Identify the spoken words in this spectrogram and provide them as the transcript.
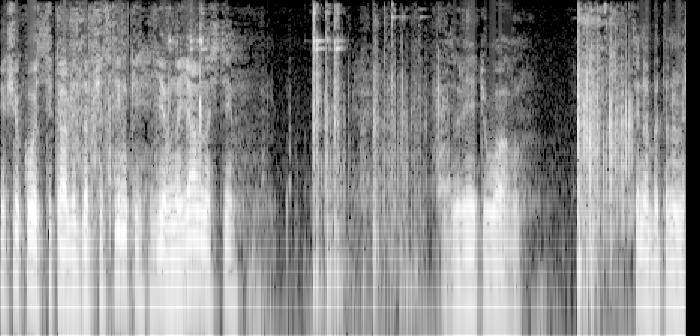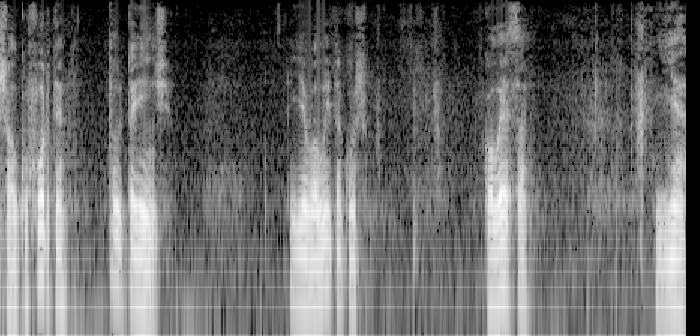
Якщо когось цікавлять запчастинки, є в наявності. Зверніть увагу. Це на бетономішалку форти, ну та інші. Є вали також, колеса, є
